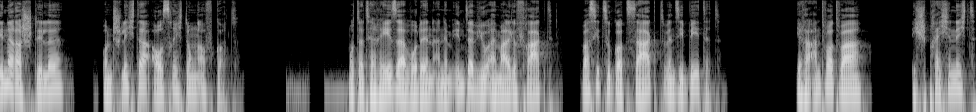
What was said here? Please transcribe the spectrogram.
innerer Stille und schlichter Ausrichtung auf Gott. Mutter Teresa wurde in einem Interview einmal gefragt, was sie zu Gott sagt, wenn sie betet. Ihre Antwort war, ich spreche nicht,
